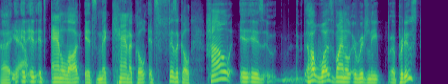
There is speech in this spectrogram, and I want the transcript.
Uh, Yeah. it, it, it's analog, it's mechanical, it's physical. How is how was vinyl originally uh, produced,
